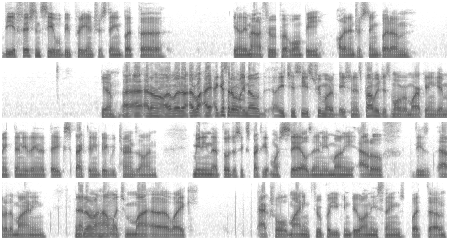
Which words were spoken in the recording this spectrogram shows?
the efficiency will be pretty interesting, but the you know the amount of throughput won't be all that interesting. But um, yeah, I, I- don't know. I, would, I, I guess I don't really know HTC's true motivation. It's probably just more of a marketing gimmick than anything that they expect any big returns on, meaning that they'll just expect to get more sales than any money out of these out of the mining. And I don't know how much my uh, like actual mining throughput you can do on these things, but um,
